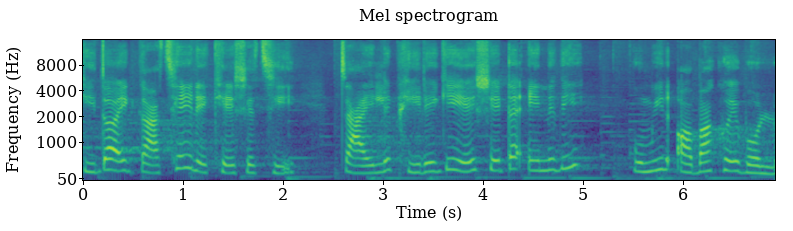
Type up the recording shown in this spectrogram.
হৃদয় গাছেই রেখে এসেছি। চাইলে ফিরে গিয়ে সেটা এনে দিই? কুমির অবাক হয়ে বলল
